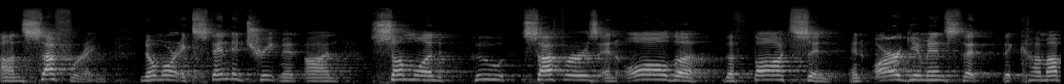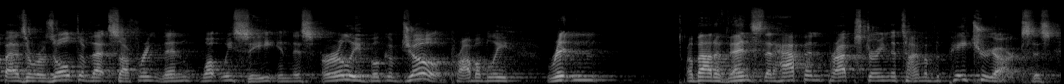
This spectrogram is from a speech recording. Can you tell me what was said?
on suffering no more extended treatment on someone who suffers and all the, the thoughts and, and arguments that, that come up as a result of that suffering than what we see in this early book of Job, probably written about events that happened perhaps during the time of the patriarchs, this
